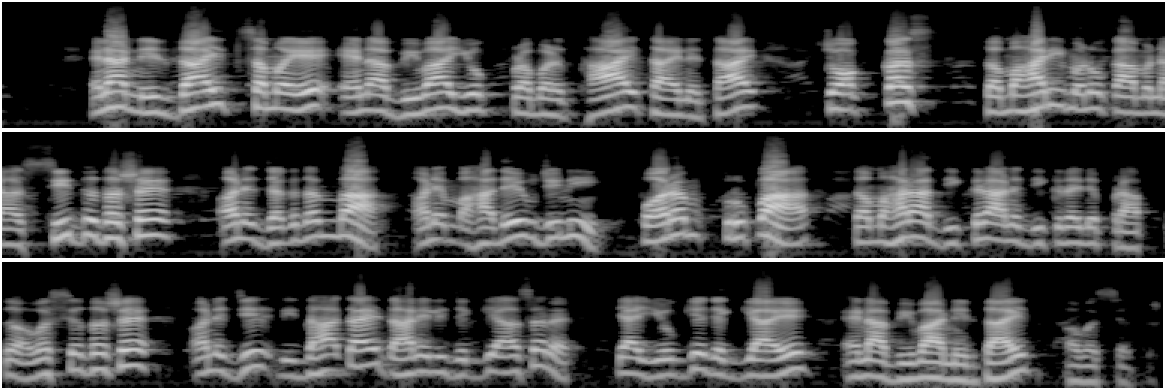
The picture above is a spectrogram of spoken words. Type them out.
એના નિર્ધારિત સમયે એના વિવાહ યોગ પ્રબળ થાય થાય ને થાય, ચોક્કસ તમારી મનોકામના સિદ્ધ થશે અને જગદંબા અને મહાદેવજીની પરમ કૃપા તમારા દીકરા અને દીકરીને પ્રાપ્ત અવશ્ય થશે અને જે વિધાતાએ ધારેલી જગ્યા હશે ને, ત્યાં યોગ્ય જગ્યાએ એના વિવાહ નિર્ધારિત અવશ્ય થશે.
